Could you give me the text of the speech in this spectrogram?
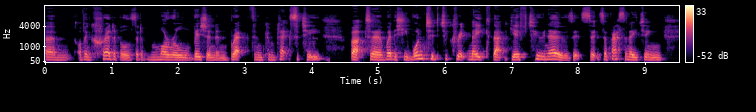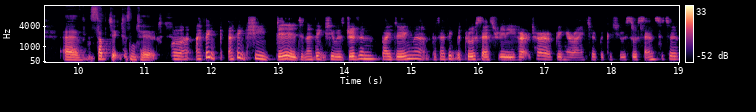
um, of incredible sort of moral vision and breadth and complexity. Mm. But uh, whether she wanted to create, make that gift, who knows? It's it's a fascinating uh, subject, isn't it? Well, I think I think she did, and I think she was driven by doing that. But I think the process really hurt her being a writer because she was so sensitive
